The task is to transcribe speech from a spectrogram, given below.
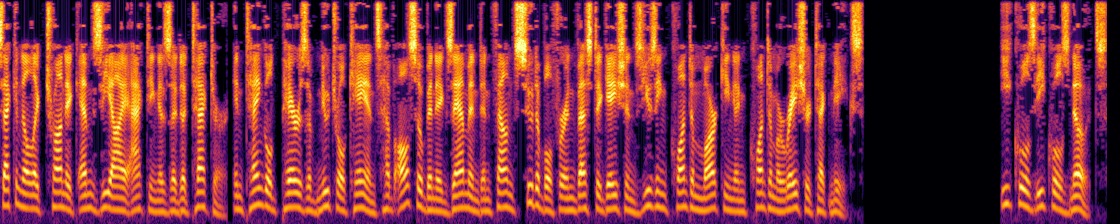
second electronic MZI acting as a detector. Entangled pairs of neutral kaons have also been examined and found suitable for investigations using quantum marking and quantum erasure techniques. Notes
